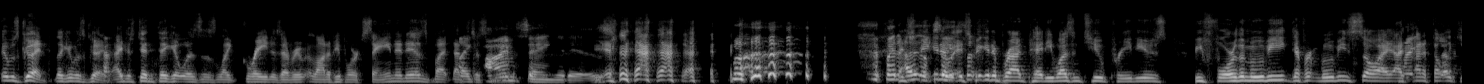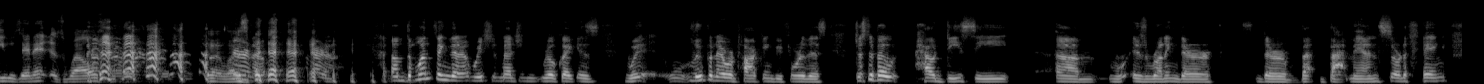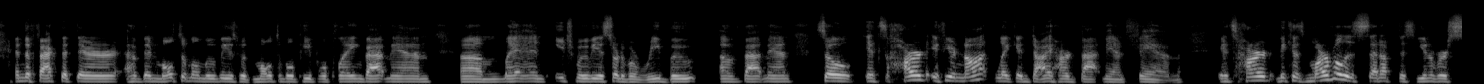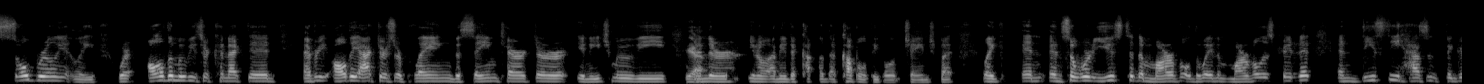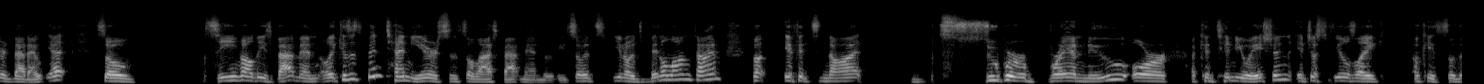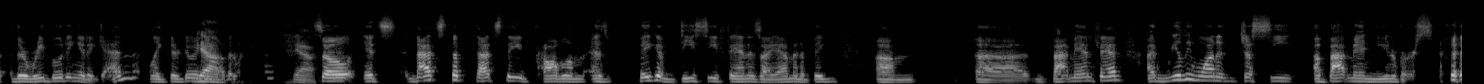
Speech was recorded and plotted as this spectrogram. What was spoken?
it was good, like it was good. I just didn't think it was as like great as every a lot of people are saying it is, but that's like just i'm saying it is Yeah. but And I- speaking, so- of, so- speaking of Brad Pitt, he was in two previews before the movie, different movies. So I, I Right. kind of felt like he was in it as well. So, it was. Fair enough. Um, the one thing that we should mention real quick is we, Loop and I were talking before this just about how DC um, is running their their ba- Batman sort of thing, and the fact that there have been multiple movies with multiple people playing Batman, um, and each movie is sort of a reboot of Batman. So it's hard if you're not like a diehard Batman fan. It's hard because Marvel has set up this universe so brilliantly where all the movies are connected every all the actors are playing the same character in each movie Yeah. and they're you know i mean the, the couple of people have changed but like and and so we're used to the marvel the way the marvel has created it and dc hasn't figured that out yet so seeing all these batman like because it's been 10 years since the last batman movie so it's you know it's been a long time but if it's not super brand new or a continuation it just feels like okay so they're rebooting it again like they're doing Yeah. another yeah. so it's that's the that's the problem as big of dc fan as i am and a big um uh batman fan i really want to just see a batman universe you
